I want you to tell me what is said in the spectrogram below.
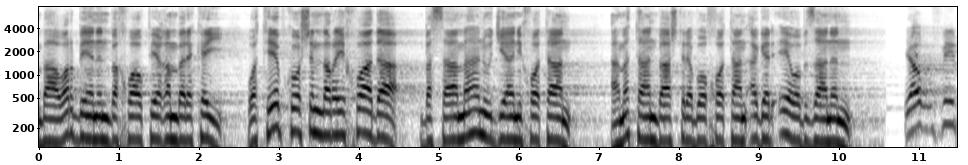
باوەڕ بێنن بەخوا و پێغەمبەرەکەی و تێبکۆشن لە ڕێی خوادا بە سامان و ئەمەتان باشترە بۆ خۆتان ئەگەر ئێوە بزانن. يغفر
